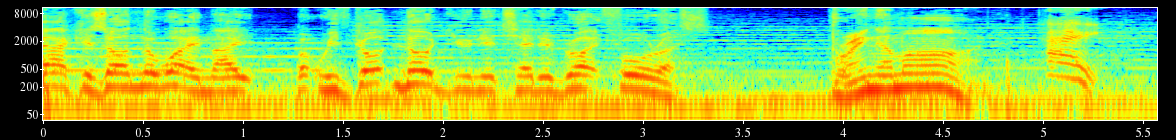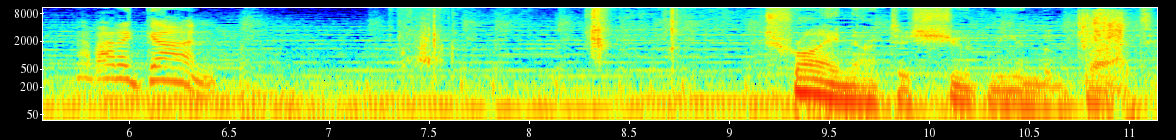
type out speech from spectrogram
Evac is on the way, mate, but we've got nod units headed right for us. Bring him on. Hey, how about a gun? Try not to shoot me in the butt.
